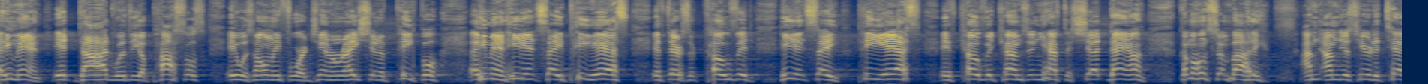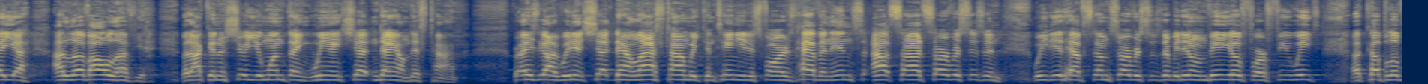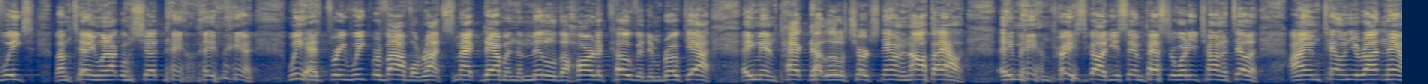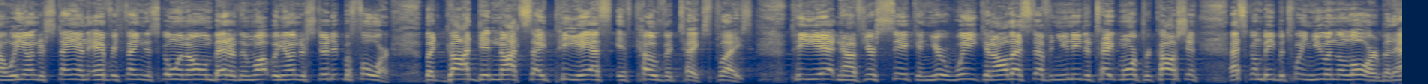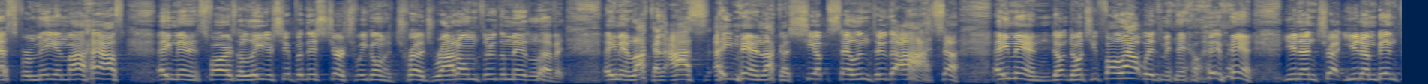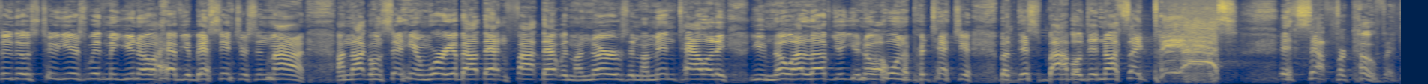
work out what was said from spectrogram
Amen. It died with the apostles. It was only for a generation of people. Amen. He didn't say P.S. if there's a COVID. He didn't say P.S. if COVID comes and you have to shut down. Come on, somebody. I'm, I'm just here to tell you, I love all of you, but I can assure you one thing we ain't shutting down this time. Praise God. We didn't shut down last time. We continued as far as having in, outside services, and we did have some services that we did on video for a few weeks, a couple of weeks. But I'm telling you, we're not going to shut down. Amen. We had three week revival right smack dab in the middle of the heart of COVID and broke out. Amen. Packed that little church down and op out. Amen. Praise God. You saying, Pastor, what are you trying to tell us? I am telling you right now, we understand everything that's going on better than what we understood it before. But God did not say P.S. if COVID takes takes place. P.S. Now, if you're sick and you're weak and all that stuff and you need to take more precaution, that's going to be between you and the Lord. But as for me and my house, amen, as far as the leadership of this church, we're going to trudge right on through the middle of it. Amen. Like an ice, amen, like a ship sailing through the ice. Uh, amen. Don't, don't you fall out with me now. Amen. You done, tr- you done been through those two years with me. You know I have your best interest in mind. I'm not going to sit here and worry about that and fight that with my nerves and my mentality. You know I love you. You know I want to protect you. But this Bible did not say P.S. except for COVID.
